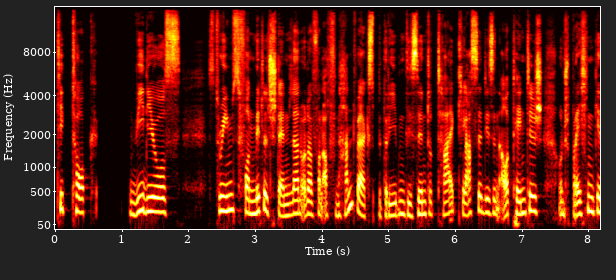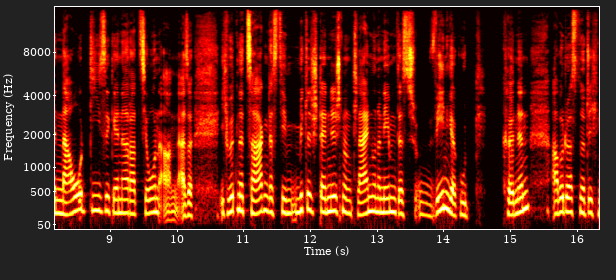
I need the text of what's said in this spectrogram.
TikTok Videos, Streams von Mittelständlern oder von auch von Handwerksbetrieben, die sind total klasse, die sind authentisch und sprechen genau diese Generation an. Also ich würde nicht sagen, dass die mittelständischen und kleinen Unternehmen das weniger gut können. Aber du hast natürlich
